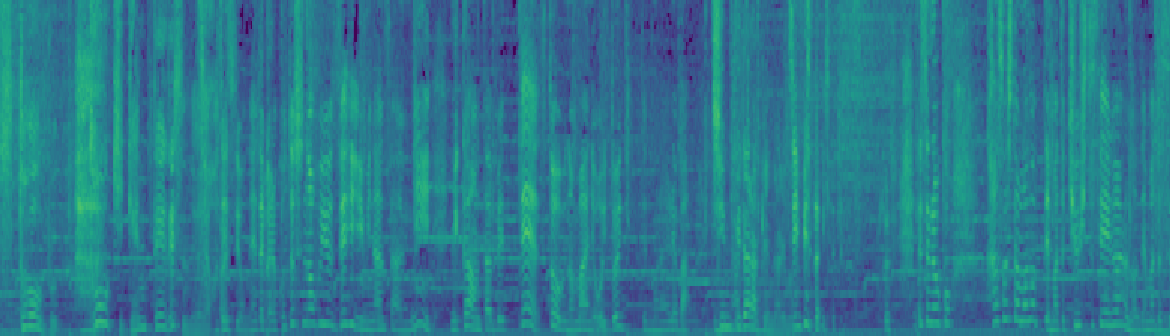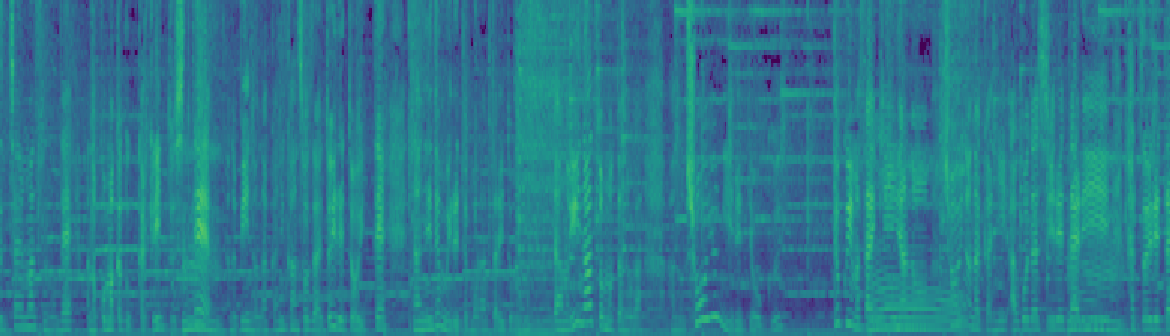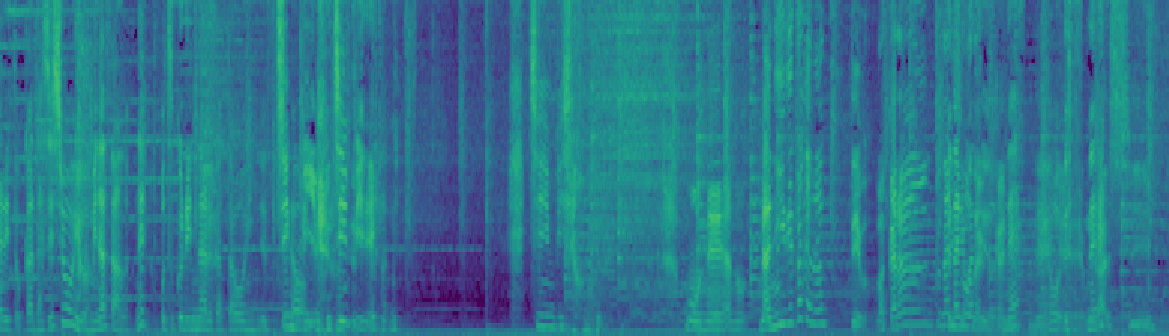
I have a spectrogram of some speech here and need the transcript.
ストーブ、冬季限定ですねそうですよね。だから今年の冬ぜひ皆さんにみかんを食べてストーブの前に置いといてもらえれば陳皮だらけになります。陳皮だらけで それをこう乾燥したものってまた吸湿性があるのでまた吸っちゃいますのであの細かくカリカリっとして、うん、あの瓶の中に乾燥剤と入れておいて何にでも入れてもらったらいいと思います。であのいいなと思ったのがあの醤油に入れておく。よく今最近あの醤油の中にあごだし入れたりかつお入れたりとかだし醤油を皆さんねお作りになる方多いんですけどチンピ入れるチンピ入れるんです。チンピ醤油。もうねあの何入れたかなってわからんくなりそうな感じですね。ねそうですね。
